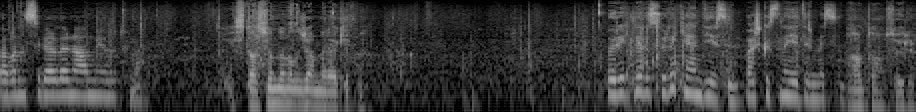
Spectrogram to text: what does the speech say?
Babanın sigaralarını almayı unutma. İstasyondan alacağım merak etme. Börekleri söyle kendi yesin. Başkasına yedirmesin. Tamam tamam söylerim.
